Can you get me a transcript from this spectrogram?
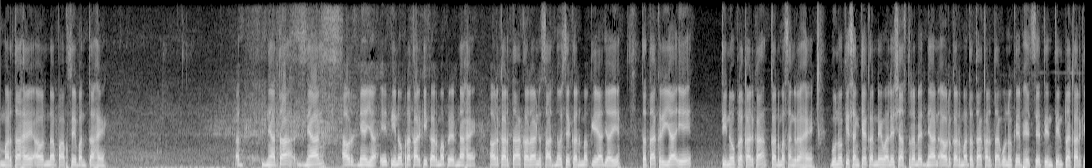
मरता है और न पाप से बनता है। ज्ञाता, ज्ञान और ज्ञेय, ये तीनों प्रकार की कर्म प्रेरणा है और कर्ता करण साधनों से कर्म किया जाए तथा क्रिया, ये तीनों प्रकार का कर्म संग्रह है। गुणों की संख्या करने वाले शास्त्र में ज्ञान और कर्म तथा कर्ता गुणों के भेद से तीन तीन प्रकार के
